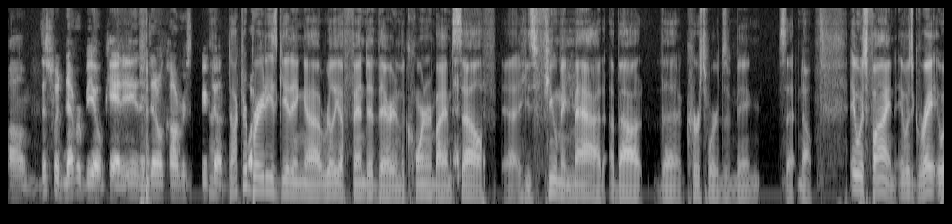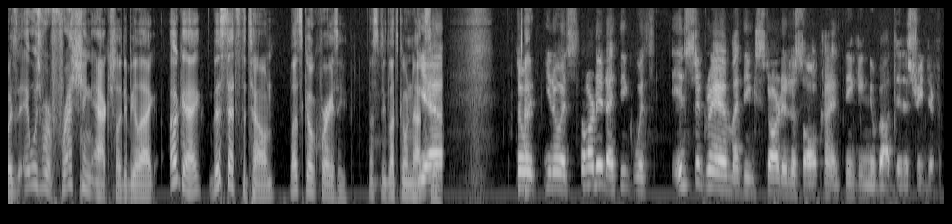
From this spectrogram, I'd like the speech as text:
um, this would never be okay at any of the dental conferences we've done. Dr. Brady's getting uh, really offended there in the corner by himself. uh, he's fuming mad about the curse words being said. No, it was fine. It was great. It was it was refreshing actually to be like, okay, this sets the tone. Let's go crazy. Let's do, let's go nuts. Yeah. here." So it, you know, it started. I think with Instagram, I think started us all kind of thinking about dentistry different.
